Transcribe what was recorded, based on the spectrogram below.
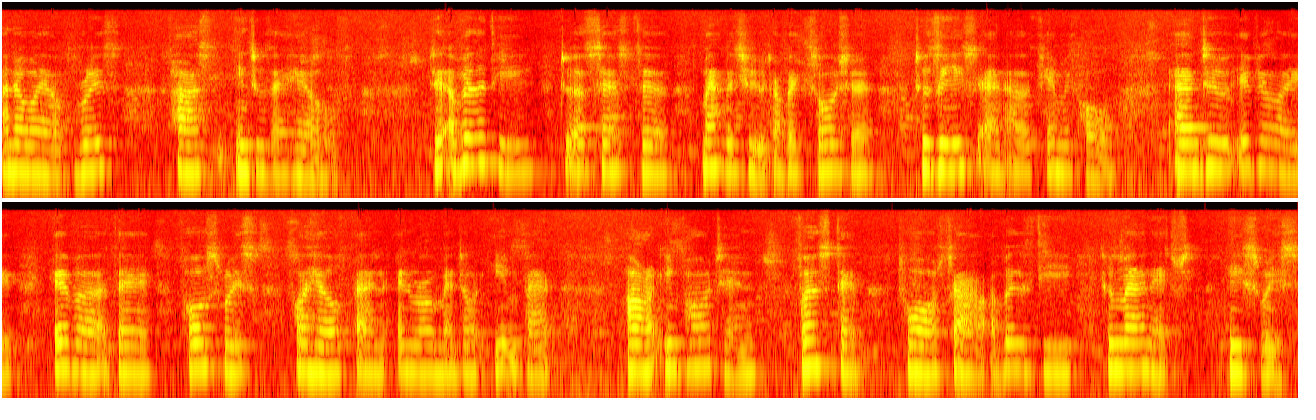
unaware of risks passed into their health. The ability to assess the magnitude of exposure to these and other chemicals and to evaluate ever they pose risk for health and environmental impact are important first step towards our ability to manage these risks.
